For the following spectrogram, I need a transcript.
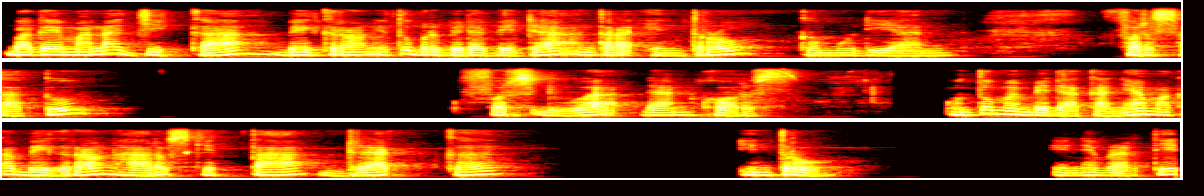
Bagaimana jika background itu berbeda-beda antara intro, kemudian verse 1, verse 2, dan chorus. Untuk membedakannya, maka background harus kita drag ke intro. Ini berarti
